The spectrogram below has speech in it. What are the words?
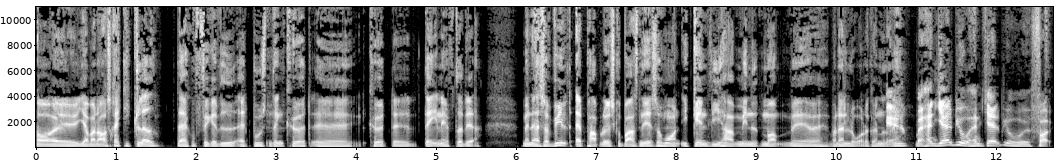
Og øh, jeg var da også rigtig glad, da jeg kunne fik at vide, at bussen den kørte, øh, kørte øh, dagen efter der. Men altså vildt, at Pablo Escobars næsehorn igen lige har mindet dem om, med, øh, hvordan lortet går ned. Ja, ikke? men han hjalp jo, han hjalp jo øh, folk,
